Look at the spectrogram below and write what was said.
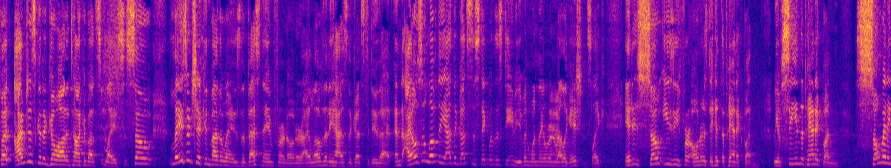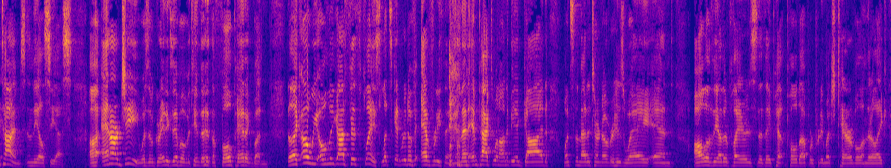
but I'm just gonna go on and talk about Splyce. So, Laser Chicken, by the way, is the best name for an owner. I love that he has the guts to do that, and I also love that he had the guts to stick with his team even when they were in relegations. Like, it is so easy for owners to hit the panic button. We have seen the panic button so many times in the LCS. Uh, NRG was a great example of a team that hit the full panic button. They're like, oh, we only got fifth place. Let's get rid of everything. And then Impact went on to be a god once the meta turned over his way. And all of the other players that they p- pulled up were pretty much terrible. And they're like,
